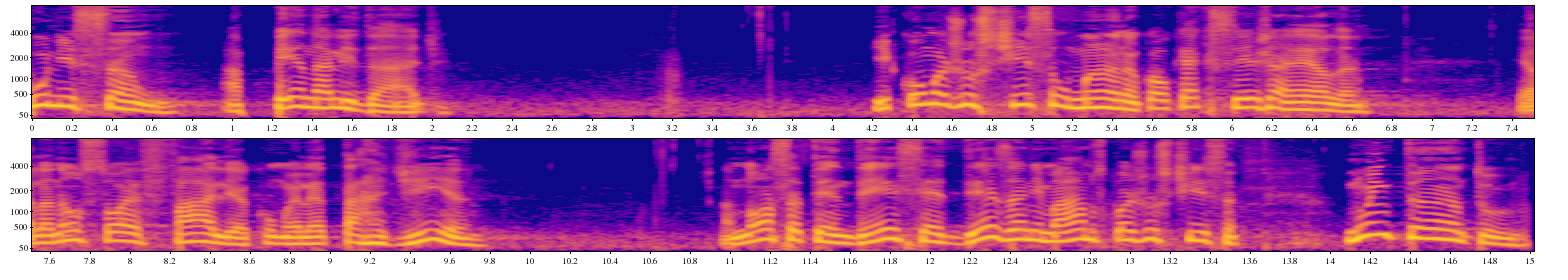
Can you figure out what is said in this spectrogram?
punição, a penalidade. E como a justiça humana, qualquer que seja ela, ela não só é falha, como ela é tardia, a nossa tendência é desanimarmos com a justiça. No entanto,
